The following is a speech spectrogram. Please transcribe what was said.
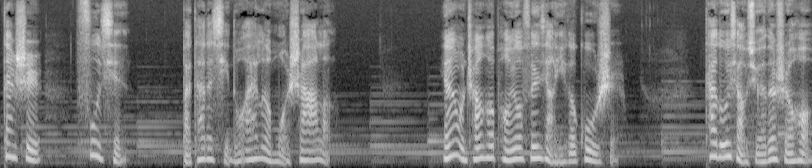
但是父亲把他的喜怒哀乐抹杀了。杨勇常和朋友分享一个故事：他读小学的时候，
